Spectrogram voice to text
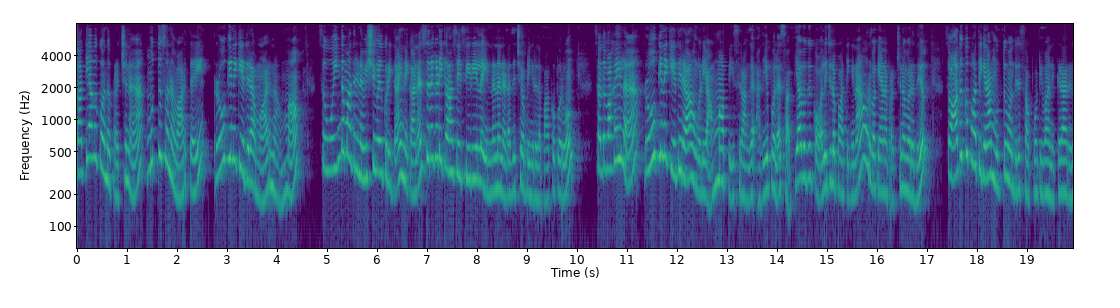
சத்யாவுக்கு வந்த பிரச்சனை முத்து சொன்ன வார்த்தை ரோகிணிக்கு எதிராக மாறின அம்மா. ஸோ இந்த மாதிரியான விஷயங்கள் குறித்தான் இன்றைக்கான சிறகடிக்க ஆசை சீரியலில் என்னென்ன நடந்துச்சு அப்படிங்கிறத பார்க்க போகிறோம் ஸோ அந்த வகையில் ரோகிணிக்கு எதிராக அவங்களுடைய அம்மா பேசுகிறாங்க அதே போல் சத்யாவுக்கு காலேஜில் பார்த்தீங்கன்னா ஒரு வகையான பிரச்சனை வருது. ஸோ அதுக்கு பார்த்தீங்கன்னா முத்து வந்துட்டு சப்போர்ட்டிவாக நிற்கிறாரு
